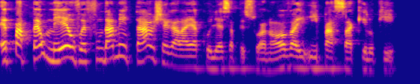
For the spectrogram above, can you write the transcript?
é papel meu, é fundamental chegar lá e acolher essa pessoa nova e, e, passar aquilo que,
